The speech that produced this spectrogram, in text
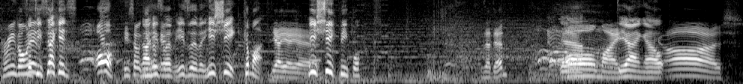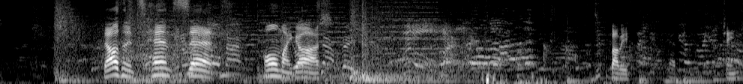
Korean going 50 in. seconds. Oh, he's so. No, he's okay. living. He's living. He's chic. Come on. Yeah, yeah, yeah. yeah. He's chic, people. Is that dead? Yeah. Oh my out. gosh. That was an intense set. Oh my gosh. Bobby. Change.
